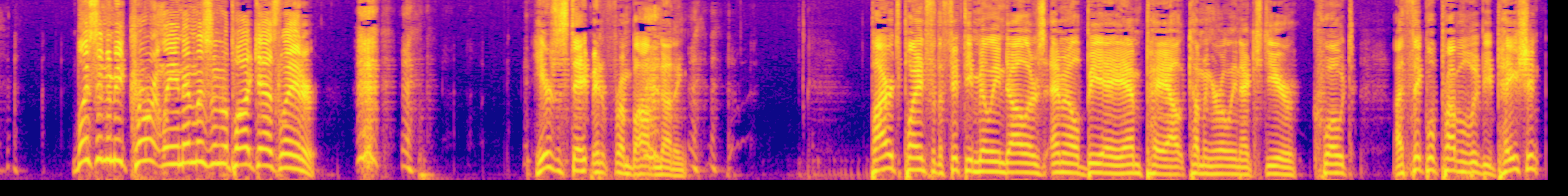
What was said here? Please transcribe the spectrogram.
listen to me currently and then listen to the podcast later. Here's a statement from Bob Nutting. Pirates playing for the $50 million MLBAM payout coming early next year. Quote, I think we'll probably be patient,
